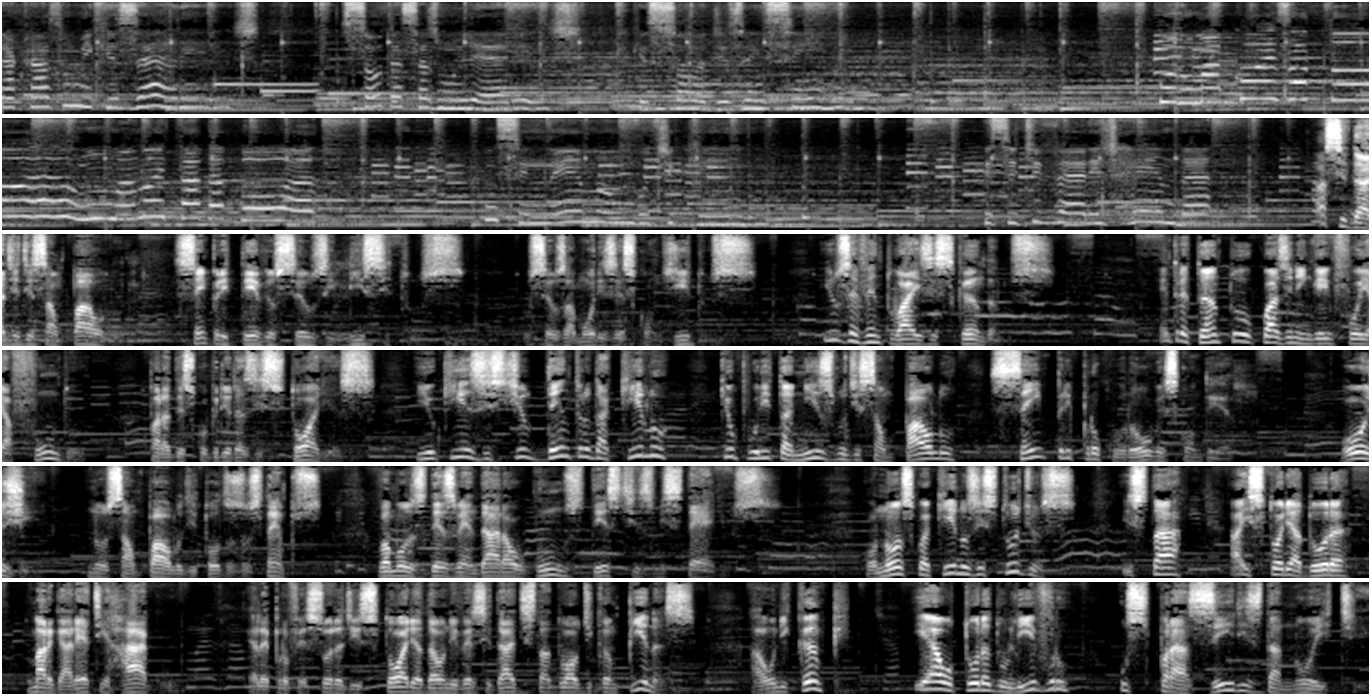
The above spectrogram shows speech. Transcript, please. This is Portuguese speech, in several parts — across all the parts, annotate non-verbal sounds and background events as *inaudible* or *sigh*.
Se acaso me quiseres, sou dessas mulheres que só dizem sim. Por uma coisa à toa, uma noitada boa, um cinema, um botequim. E se tiveres renda. A cidade de São Paulo sempre teve os seus ilícitos, os seus amores escondidos e os eventuais escândalos. Entretanto, quase ninguém foi a fundo para descobrir as histórias e o que existiu dentro daquilo que o puritanismo de São Paulo sempre procurou esconder. Hoje, no São Paulo de todos os tempos, vamos desvendar alguns destes mistérios. Conosco aqui nos estúdios está a historiadora Margarete Rago. Ela é professora de História da Universidade Estadual de Campinas, a Unicamp, e é autora do livro Os Prazeres da Noite,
